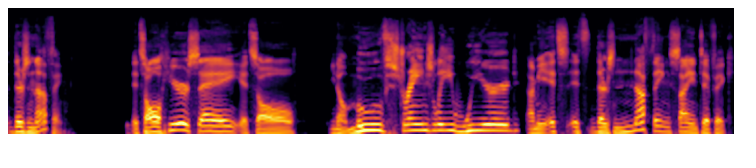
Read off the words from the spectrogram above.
There's nothing. It's all hearsay. It's all you know, move strangely, weird. I mean, it's it's there's nothing scientific.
